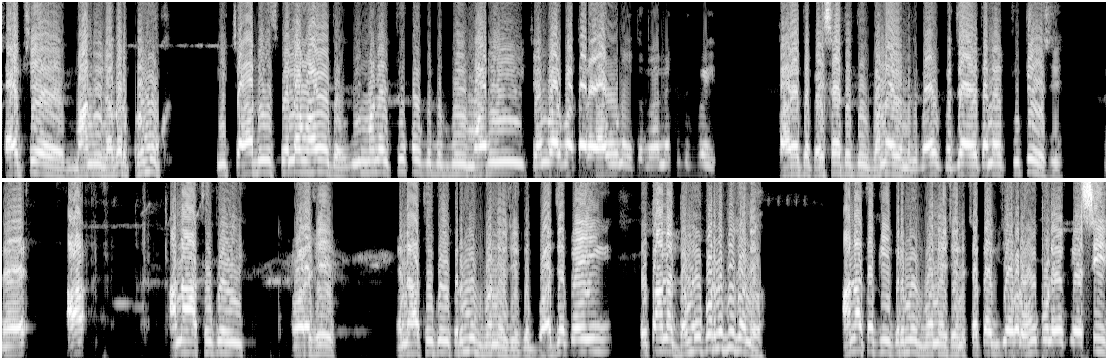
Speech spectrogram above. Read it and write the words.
સાહેબ છે, માંડવી નગર પ્રમુખ એ ચાર દિવસ પહેલા હું આવ્યો હતો. એ મને ચોખ્ખો કીધું કે ભાઈ, મારી ચેમ્બરમાં તારે આવવું નહીં. તો મેં એને કીધું ભાઈ, તારે તો પૈસાથી તું બનાવ્યો નથી. ભાઈ પ્રજાએ તને ચૂંટ્યો છે ને આ, આના હાથું કોઈ અમારા છે એના હાથું કોઈ પ્રમુખ બને છે કે ભાજપે પોતાના ધમ ઉપર નથી બન્યો. આના થકી પ્રમુખ બને છે. અને છતાં બીજા પર હું પણ એક એસી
